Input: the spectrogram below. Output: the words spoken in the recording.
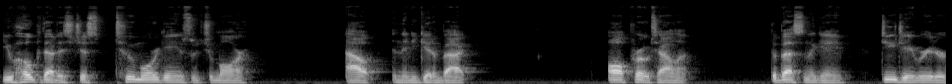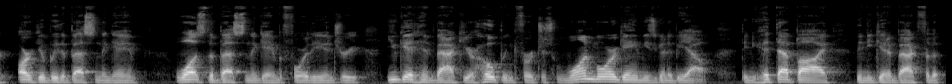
You hope that it's just two more games with Ja'Marr out, and then you get him back. All pro talent. The best in the game. DJ Reader, arguably the best in the game, was the best in the game before the injury. You get him back, you're hoping for just one more game he's going to be out. Then you hit that bye, then you get him back for the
